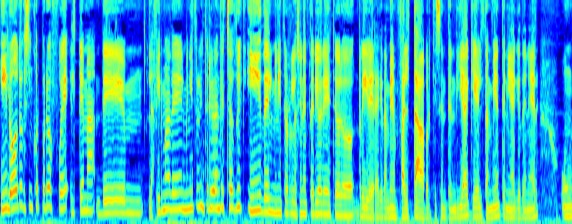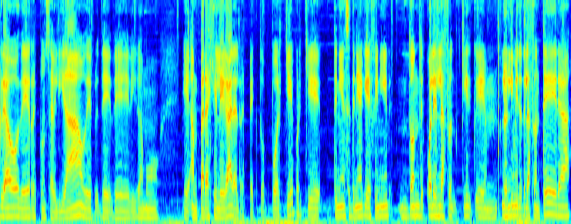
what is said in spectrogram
Y lo otro que se incorporó fue el tema de mm, la firma del ministro del Interior, Andrés Chadwick, y del ministro de Relaciones Exteriores, Teodoro Rivera, que también faltaba, porque se entendía que él también tenía que tener un grado de responsabilidad o de, de, digamos, eh, amparaje legal al respecto. ¿Por qué? Porque se tenía que definir dónde, cuál es la em, los límites de la frontera,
